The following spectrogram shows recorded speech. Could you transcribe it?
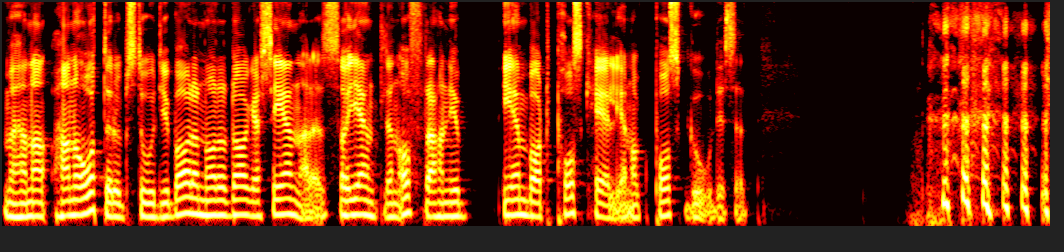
men han, han återuppstod ju bara några dagar senare, så egentligen offrar han ju enbart påskhelgen och påskgodiset.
